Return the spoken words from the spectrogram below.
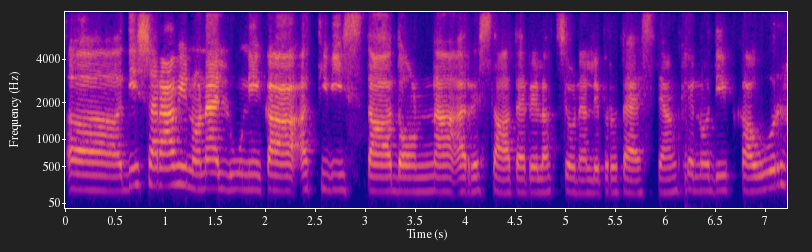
Uh, di Sharavi non è l'unica attivista donna arrestata in relazione alle proteste, anche Nodip Kaur,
